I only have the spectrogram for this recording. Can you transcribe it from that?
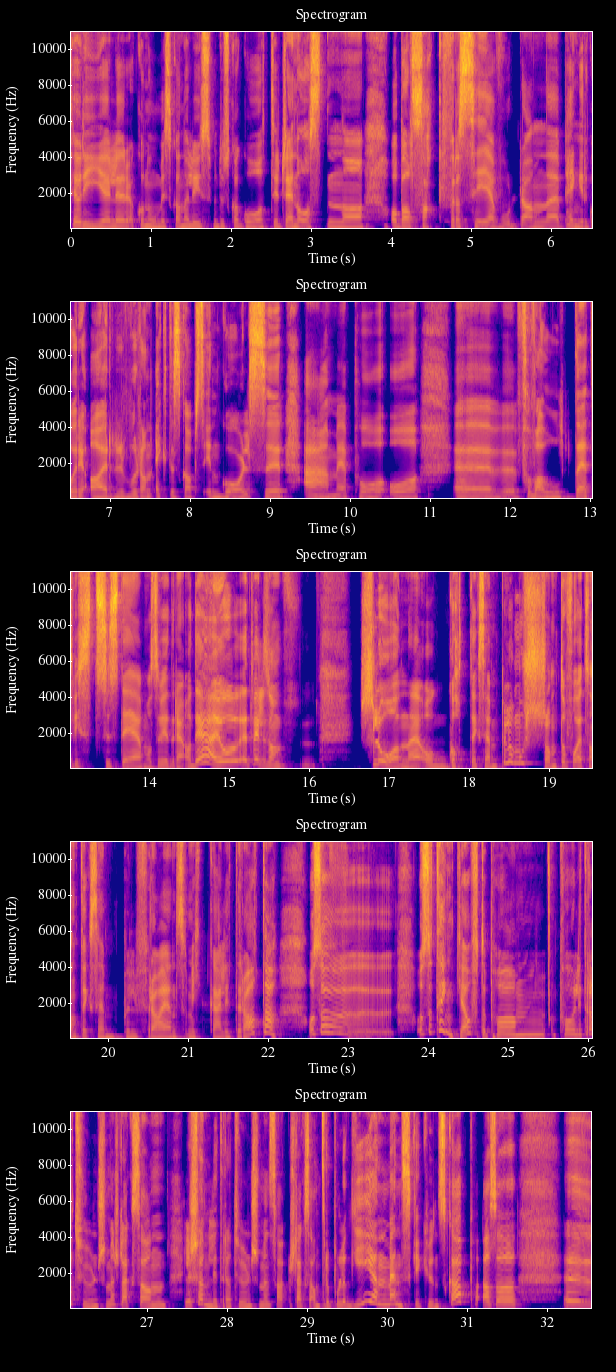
teori eller økonomisk analyse, men du skal gå til Jane Austen og, og Balzac for å se hvordan eh, penger går i arv, hvordan ekteskapsinngåelser er med på å øh, forvalte et visst system osv. Og, så og det er jo et veldig sånn slående og godt eksempel, og morsomt å få et sånt eksempel fra en som ikke er litterat. Og, så, og så tenker jeg ofte på, på, litteraturen som en slags sånn, eller skjønnlitteraturen som en slags antropologi, en menneskekunnskap. Altså, øh,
